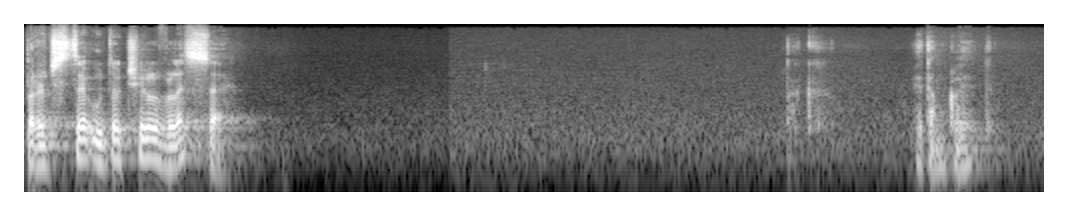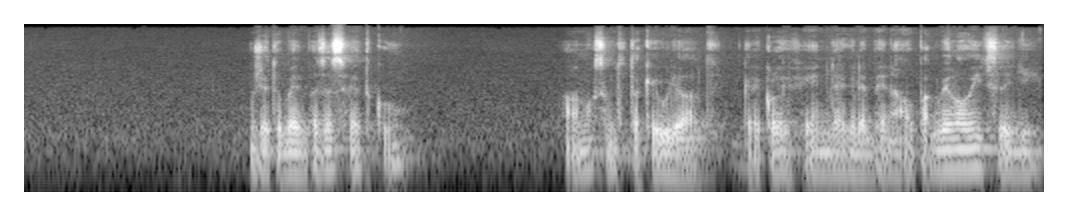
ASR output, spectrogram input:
Proč jste útočil v lese? Je tam klid. Může to být bez svědků. Ale mohl jsem to taky udělat kdekoliv jinde, kde by naopak bylo víc lidí.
